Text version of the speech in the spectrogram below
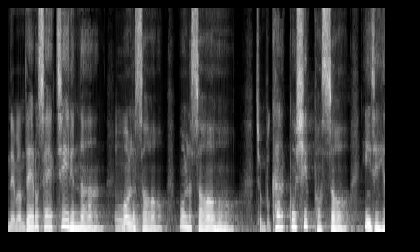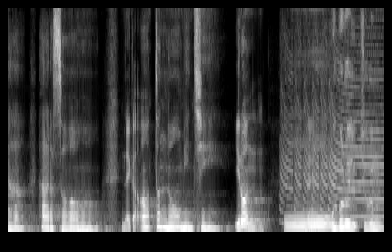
내 맘대로 색칠해 난 몰랐어 몰랐어 전부 갖고 싶었어 이제야 알았어. 내가 어떤 놈인지. 이런 오, 네. 이거를 지금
